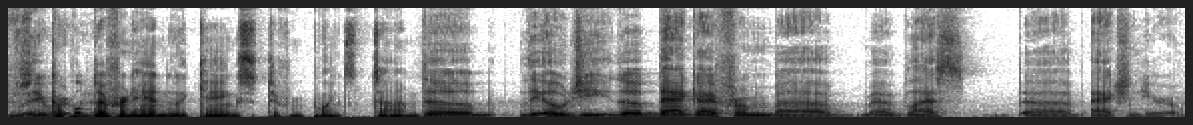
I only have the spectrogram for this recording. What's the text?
There's a couple different hand of the kings at different points in time. the the OG, the bad guy from uh, uh, last uh, action hero,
